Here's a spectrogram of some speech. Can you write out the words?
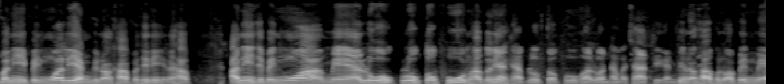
บันนี้เป็นงัวเลี้ยงพี่น้องครับประเทศนี้นะครับ อันนี้จะเป็นงัวแม่ลูกลูกตัวผูนะครับตัวนี้แม่นครับลูกตัวผู้หัวโล้นธรรมชาติที่กันพี่น้องครับผมว่าเป็นแม่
